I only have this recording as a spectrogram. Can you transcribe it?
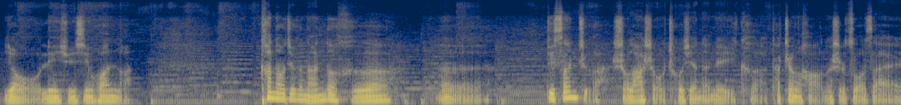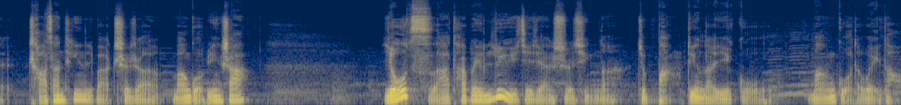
又另寻新欢了。看到这个男的和呃第三者手拉手出现的那一刻，他正好呢是坐在茶餐厅里边吃着芒果冰沙。由此啊，他被绿这件事情呢，就绑定了一股芒果的味道。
